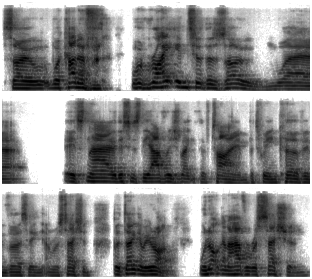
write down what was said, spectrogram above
So we're kind of we're right into the zone where it's now this is the average length of time between curve inverting and recession. But don't get me wrong, we're not going to have a recession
